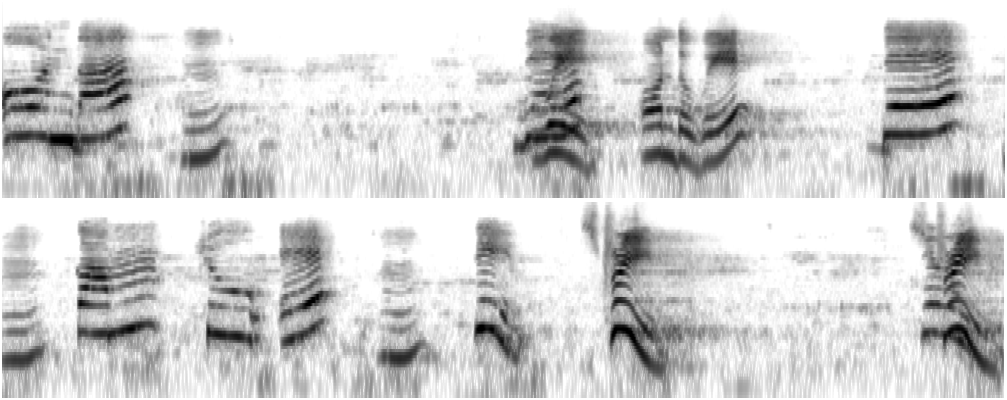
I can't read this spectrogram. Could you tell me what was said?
On the Hmm. They, Way. On the way. they Hmm. come to a Hmm. stream. Stream. Stream.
